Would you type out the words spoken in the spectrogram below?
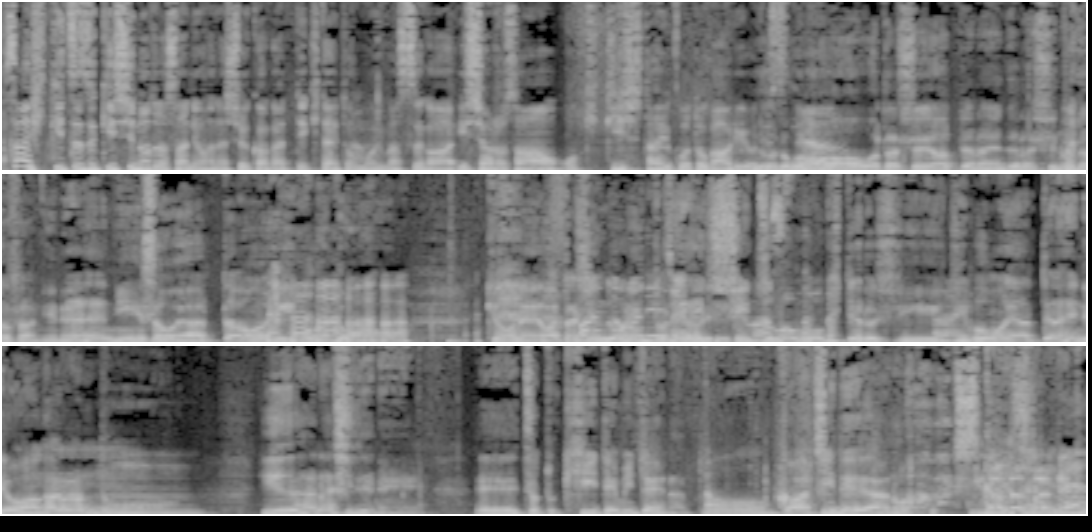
さあ、引き続き篠田さんにお話を伺っていきたいと思いますが、石原さん、お聞きしたいことがあるようですね。だから、私はやってないから、篠田さんにね、ニーサをやった方がいいのかと思う。今日ね、私のところにとにかく質問も来てるし、はい、自分はやってないんでわからんという話でね、えー、ちょっと聞いてみたいなと。ガチで、あの、鹿田さんに、ね、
